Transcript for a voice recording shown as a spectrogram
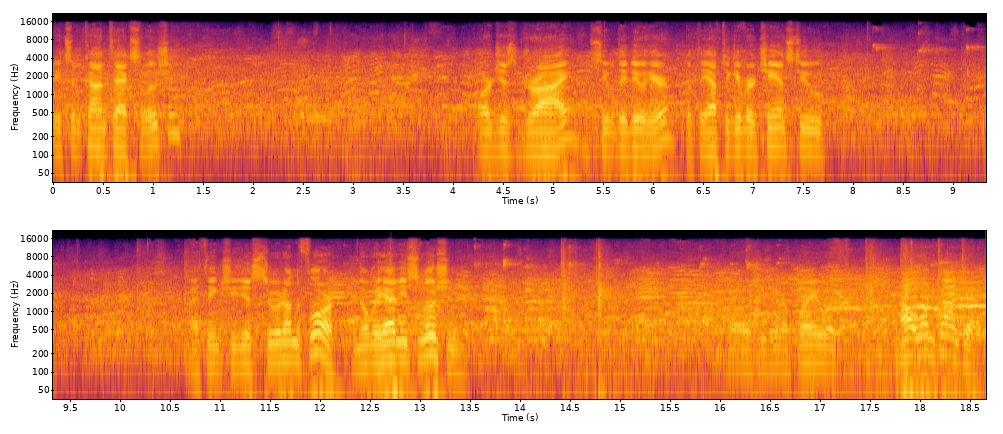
Need some contact solution. Or just dry. See what they do here. But they have to give her a chance to. I think she just threw it on the floor. Nobody had any solution. So she's going to play with out one contact.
